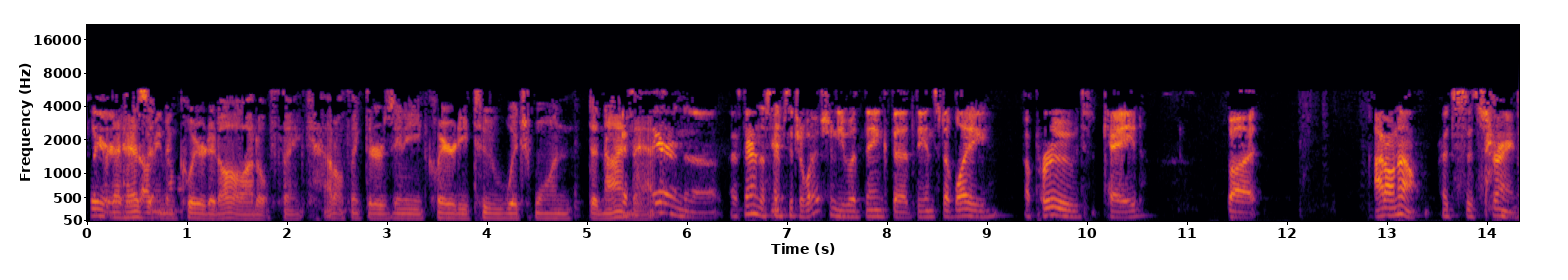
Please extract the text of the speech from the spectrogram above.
cleared. That hasn't I mean, been cleared at all. I don't think. I don't think there's any clarity to which one denied If that. they're in the if they're in the same situation, you would think that the NCAA approved Cade, but I don't know. It's it's strange.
